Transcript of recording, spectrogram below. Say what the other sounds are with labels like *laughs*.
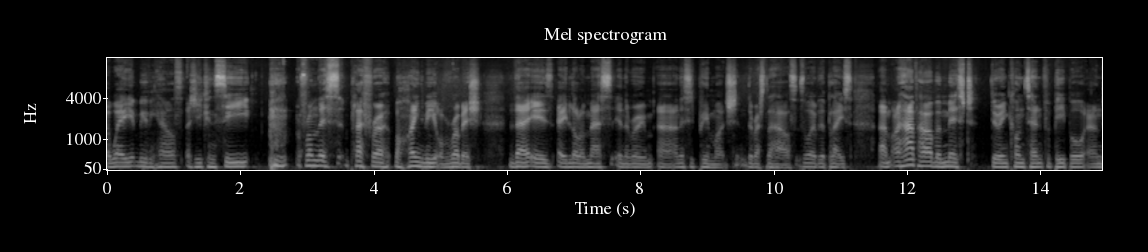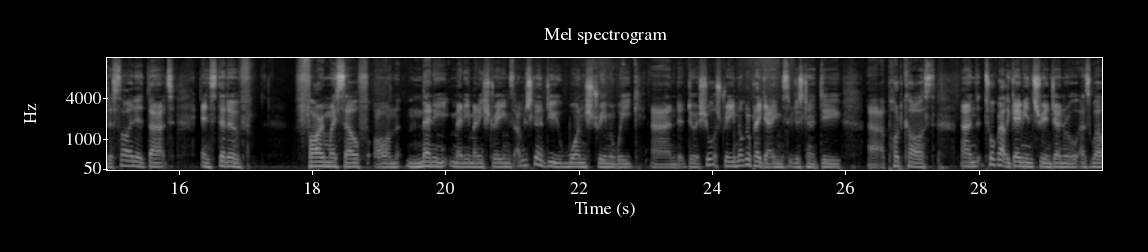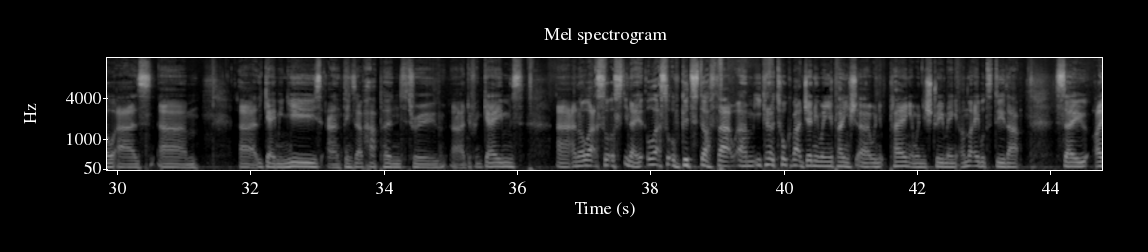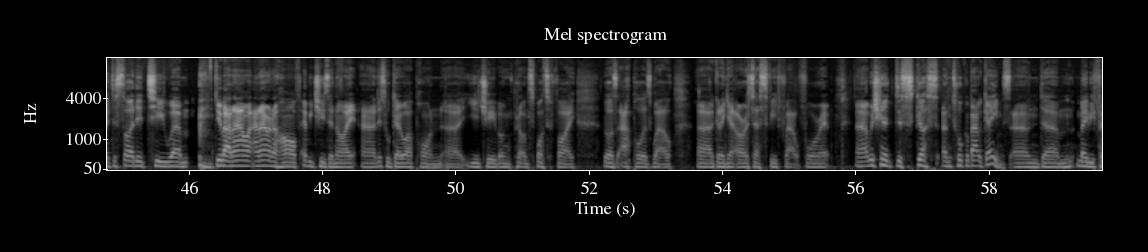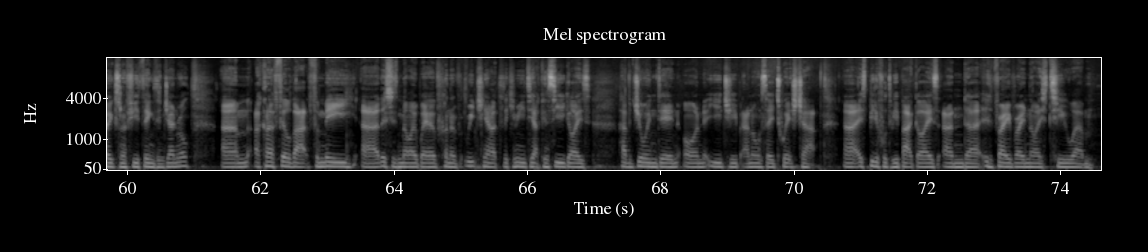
away moving house, as you can see *clears throat* from this plethora behind me of rubbish. There is a lot of mess in the room, uh, and this is pretty much the rest of the house. It's all over the place. Um, I have, however, missed doing content for people and decided that instead of firing myself on many, many, many streams, I'm just going to do one stream a week and do a short stream. Not going to play games, we're just going to do uh, a podcast and talk about the gaming industry in general, as well as um, uh, gaming news and things that have happened through uh, different games uh, and all that sort of you know all that sort of good stuff that um, you kind of talk about generally when you're playing uh, when you're playing and when you're streaming. I'm not able to do that, so I've decided to um, *clears throat* do about an hour, an hour and a half every Tuesday night. Uh, this will go up on uh, YouTube. I'm going to put it on Spotify, as well as Apple as well. Uh, going to get RSS feed out for it. Uh, we're just going to discuss and talk about games and um, maybe focus on a few things in general. Um, I kind of feel that for me, uh, this is my way of kind of reaching out to the community. I can see you guys have joined in on YouTube and also Twitch chat. Uh, it's beautiful to be back, guys, and uh, it's very very nice to um,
